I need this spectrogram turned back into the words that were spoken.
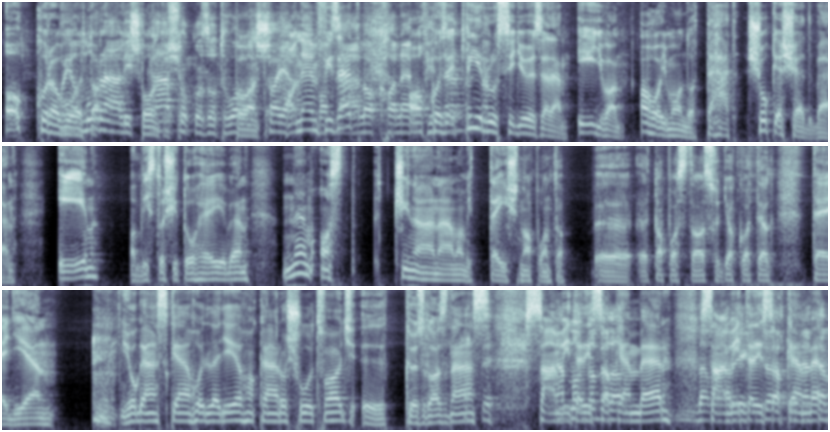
akkora Olyan volt morális a, pontos, kárt okozott volna pont, saját Ha nem fizet, ha nem akkor fizet, ez egy pirruszi győzelem. Így van, ahogy mondott. Tehát sok esetben én a biztosító helyében nem azt csinálnám, amit te is naponta tapasztalsz, hogy gyakorlatilag te egy ilyen jogász kell, hogy legyél, ha károsult vagy, közgazdász, számviteli szakember, számviteli szakember.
